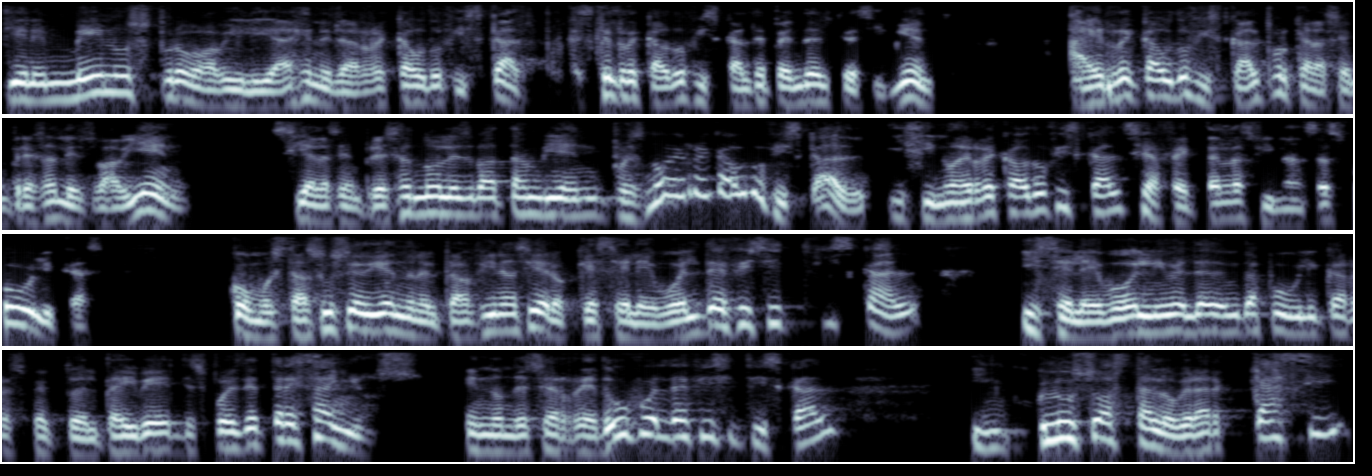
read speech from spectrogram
tiene menos probabilidad de generar recaudo fiscal, porque es que el recaudo fiscal depende del crecimiento. Hay recaudo fiscal porque a las empresas les va bien. Si a las empresas no les va tan bien, pues no hay recaudo fiscal. Y si no hay recaudo fiscal, se afectan las finanzas públicas. Como está sucediendo en el plan financiero, que se elevó el déficit fiscal y se elevó el nivel de deuda pública respecto del PIB después de tres años, en donde se redujo el déficit fiscal, incluso hasta lograr casi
